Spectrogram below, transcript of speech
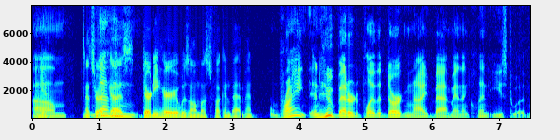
Yeah. Um, That's right, guys. Dirty Harry was almost fucking Batman. Right, and who better to play the Dark Knight Batman than Clint Eastwood?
